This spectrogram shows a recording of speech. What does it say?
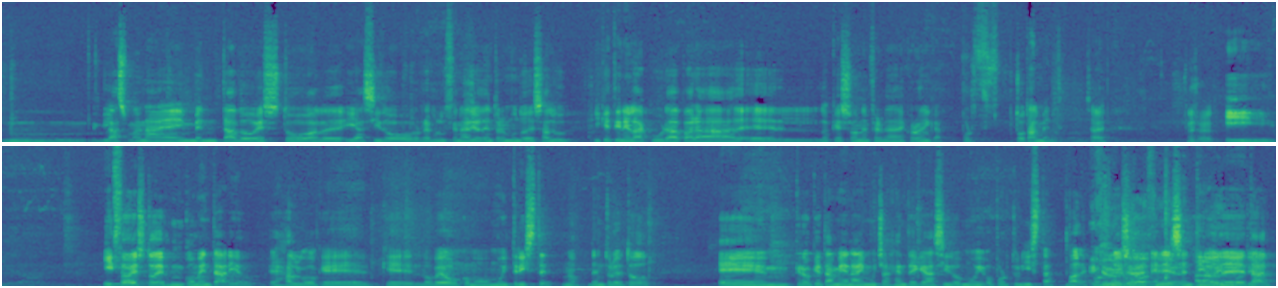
mm, Glassman ha inventado esto y ha sido revolucionario dentro del mundo de salud y que tiene la cura para eh, lo que son enfermedades crónicas, por, totalmente, ¿sabes? Eso es. Y hizo esto, es un comentario, es algo que, que lo veo como muy triste, ¿no? Dentro de todo. Eh, creo que también hay mucha gente que ha sido muy oportunista, ¿vale? Es Con esto a en el sentido de tío. tal.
